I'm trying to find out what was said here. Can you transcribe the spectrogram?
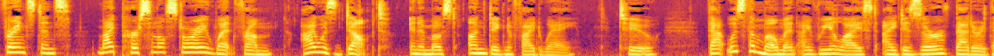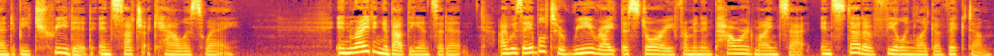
For instance, my personal story went from I was dumped in a most undignified way to that was the moment I realized I deserve better than to be treated in such a callous way. In writing about the incident, I was able to rewrite the story from an empowered mindset instead of feeling like a victim.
